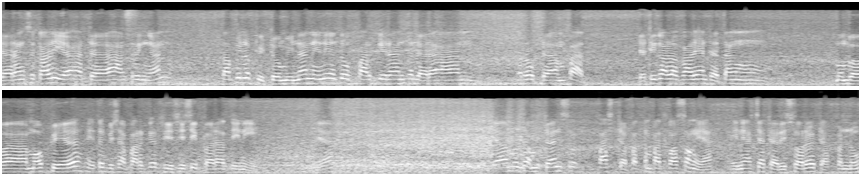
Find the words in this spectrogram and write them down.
jarang sekali ya ada angkringan tapi lebih dominan ini untuk parkiran kendaraan roda 4 jadi kalau kalian datang membawa mobil itu bisa parkir di sisi barat ini ya. Ya mudah-mudahan pas dapat tempat kosong ya. Ini aja dari sore udah penuh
